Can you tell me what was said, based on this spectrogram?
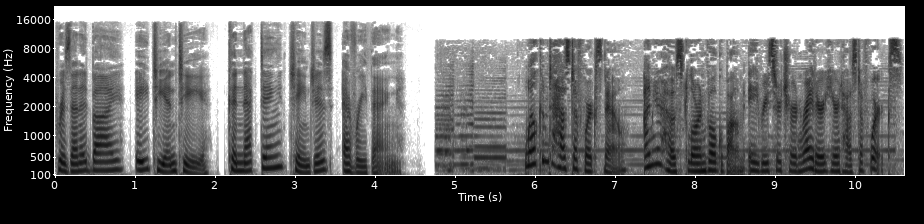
presented by AT&T. Connecting changes everything. Welcome to How Stuff Works Now. I'm your host, Lauren Vogelbaum, a researcher and writer here at How Stuff Works.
